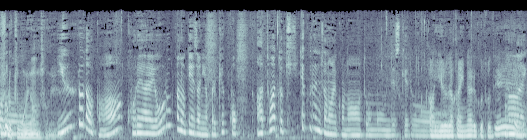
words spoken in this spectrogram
うするつもりなんですかね。ユーロ高？これ、ヨーロッパの経済にやっぱり結構、後々効いてくるんじゃないかなと思うんですけど。あ、ユーロ高になることで。はい。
